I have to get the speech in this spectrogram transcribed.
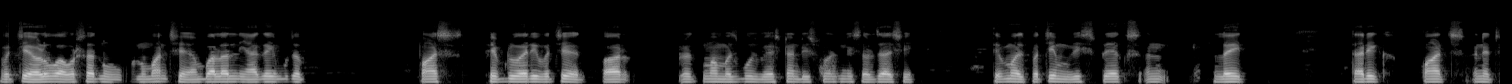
વચ્ચે હળવા વરસાદનું અનુમાન છે. અંબાલાલની આગાહી મુજબ પાંચ ફેબ્રુઆરી વચ્ચે ભારતમાં મજબૂત વેસ્ટર્ન ડિસ્ટર્બન્સની સર્જાશે તેમજ પશ્ચિમ વિસ્પેક્સ લઈ તારીખ પાંચ અને છ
